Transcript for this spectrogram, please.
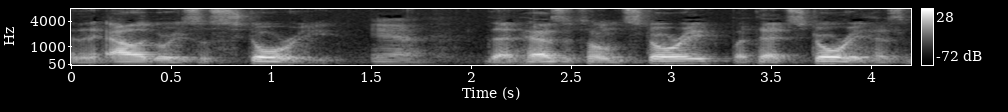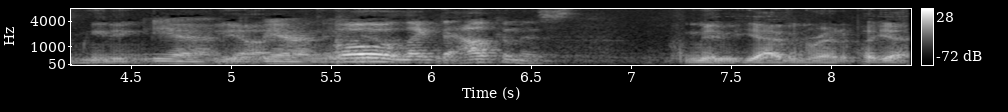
And an allegory is a story Yeah. that has its own story, but that story has meaning. Yeah. beyond. Beyond it. Oh, like the alchemist. Maybe, yeah, I haven't read it, but yeah.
